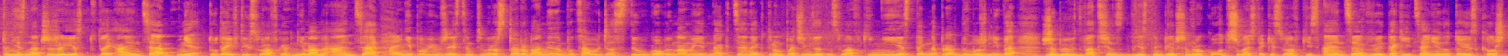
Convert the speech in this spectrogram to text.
to nie znaczy, że jest tutaj ANC. Nie, tutaj w tych słuchawkach nie mamy ANC, ale nie powiem, że jestem tym rozczarowany, no bo cały czas z tyłu głowy mamy jednak cenę, którą płacimy za te słuchawki. Nie jest tak naprawdę możliwe, żeby w 2021 roku otrzymać takie słuchawki z ANC w takiej cenie, no to jest koszt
